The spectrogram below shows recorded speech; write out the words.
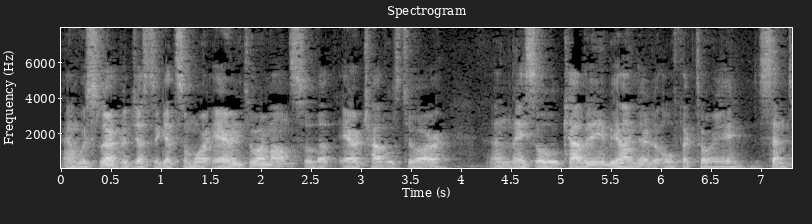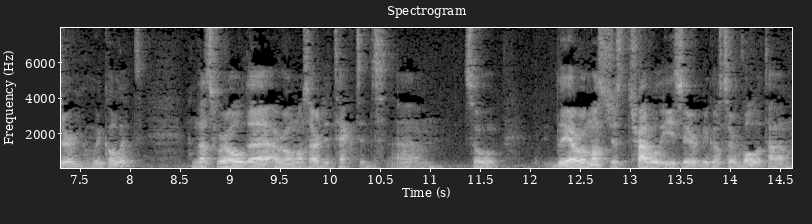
And we slurp it just to get some more air into our mouths so that air travels to our uh, nasal cavity behind there, the olfactory center, we call it. And that's where all the aromas are detected. Um, so the aromas just travel easier because they're volatile.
